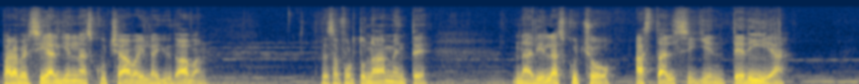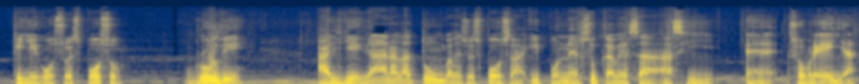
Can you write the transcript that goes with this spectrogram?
para ver si alguien la escuchaba y la ayudaban. Desafortunadamente, nadie la escuchó hasta el siguiente día que llegó su esposo. Rudy al llegar a la tumba de su esposa y poner su cabeza así eh, sobre ella,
